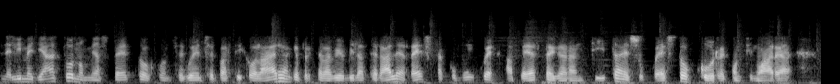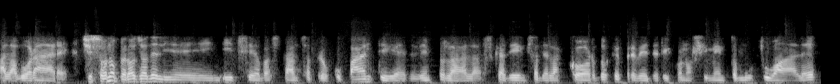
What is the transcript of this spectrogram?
nell'immediato non mi aspetto conseguenze particolari anche perché la via bilaterale resta comunque aperta e garantita e su questo occorre continuare a, a lavorare. Ci sono però già degli indizi abbastanza preoccupanti, ad esempio la, la, scadenza dell'accordo che prevede il riconoscimento mutuale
